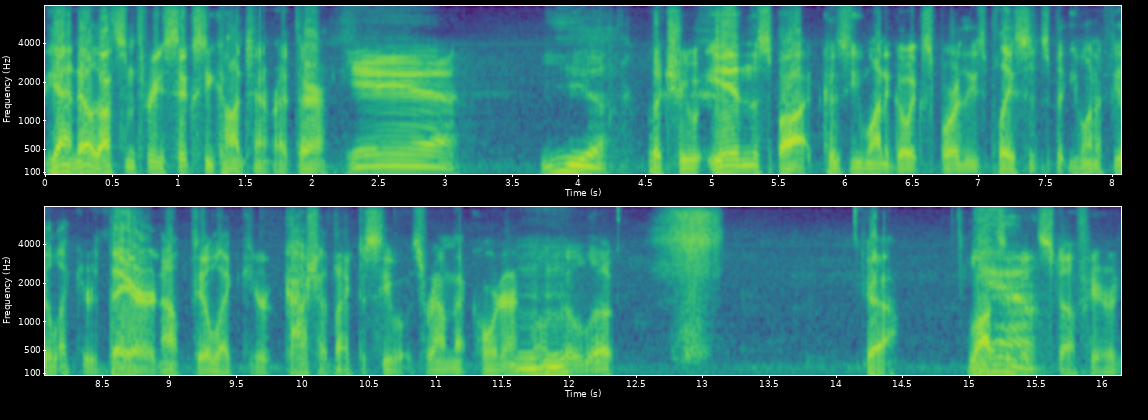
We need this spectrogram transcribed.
Yeah, no, that's some 360 content right there. Yeah. Yeah. Put you in the spot because you want to go explore these places, but you want to feel like you're there, not feel like you're, gosh, I'd like to see what's around that corner. Mhm. Well, go look. Yeah. Lots Yeah. of good stuff here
